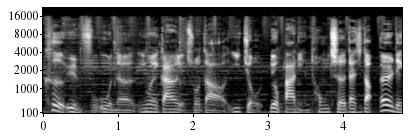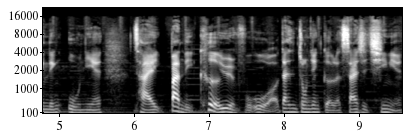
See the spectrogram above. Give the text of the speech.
客运服务呢？因为刚刚有说到一九六八年通车，但是到二零零五年才办理客运服务哦。但是中间隔了三十七年，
